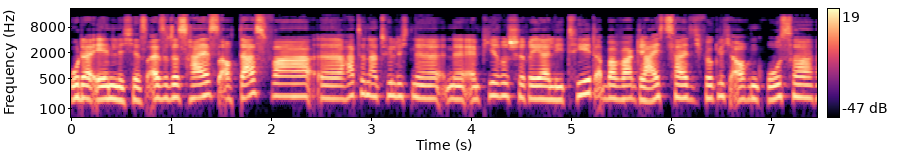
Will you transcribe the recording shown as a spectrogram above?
oder ähnliches. Also das heißt, auch das war, äh, hatte natürlich eine, eine empirische Realität, aber war gleichzeitig wirklich auch ein großer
